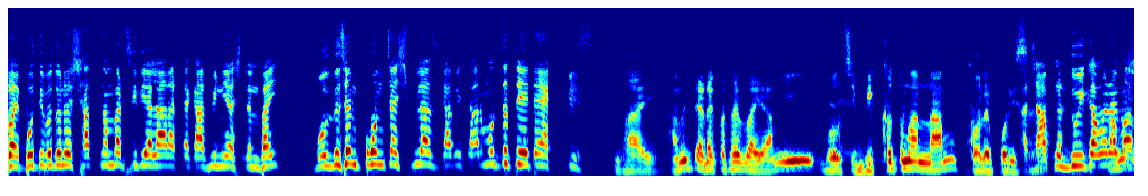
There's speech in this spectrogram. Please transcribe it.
ভাই প্রতিবেদনের সাত নাম্বার সিরিয়াল আর একটা গাভী নিয়ে আসলেন ভাই। বলতেছেন পঞ্চাশ প্লাস গাভী তার মধ্যে তো এটা এক পিস ভাই আমি তো একটা কথাই ভাই আমি বলছি বৃক্ষ তোমার নাম ফলে পরিচয়। আচ্ছা আপনার দুই খামার আমার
